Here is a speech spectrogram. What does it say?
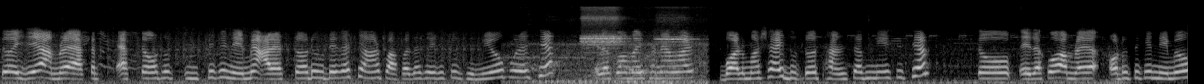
তো এই যে আমরা একটা অটো থেকে নেমে আর একটা অটো উঠে গেছি। আমার পাপা দেখো এদিকে ঘুমিয়েও পড়েছে। এরকম এখানে আমার বরমশাই দুটো থামস আপ নিয়ে এসেছে। তো এই দেখো আমরা অটো থেকে নেমেও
